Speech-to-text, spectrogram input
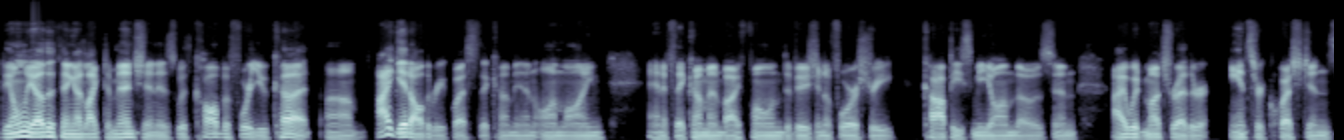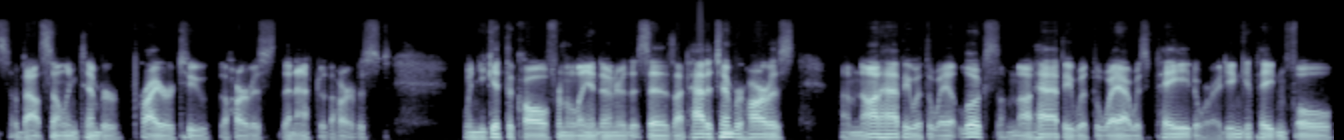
The only other thing I'd like to mention is with call before you cut. Um, I get all the requests that come in online, and if they come in by phone, Division of Forestry copies me on those, and I would much rather answer questions about selling timber prior to the harvest than after the harvest. When you get the call from a landowner that says, I've had a timber harvest, I'm not happy with the way it looks, I'm not happy with the way I was paid, or I didn't get paid in full,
